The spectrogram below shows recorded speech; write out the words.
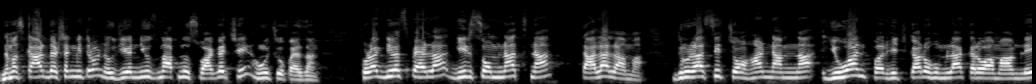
નમસ્કાર દર્શક મિત્રો નવજીવન ન્યૂઝમાં આપનું સ્વાગત છે. હું છું ફૈઝાન. થોડાક દિવસ પહેલા ગીર સોમનાથના તાલાલામાં ધ્રુવરાજસિંહ ચૌહાણ નામના યુવાન પર હિચકારો હુમલા કરવા મામલે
